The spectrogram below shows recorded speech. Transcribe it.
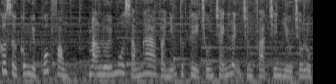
cơ sở công nghiệp quốc phòng, mạng lưới mua sắm Nga và những thực thể trốn tránh lệnh trừng phạt trên nhiều châu lục.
